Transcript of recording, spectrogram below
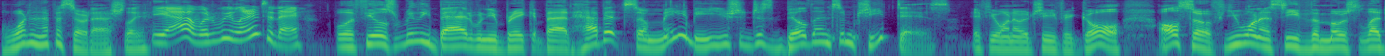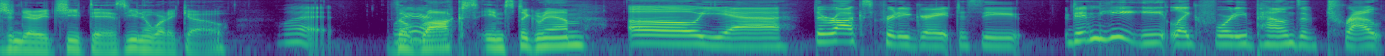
What an episode, Ashley. Yeah, what did we learn today? Well, it feels really bad when you break a bad habit, so maybe you should just build in some cheat days if you want to achieve your goal. Also, if you want to see the most legendary cheat days, you know where to go. What? The Where? Rock's Instagram. Oh, yeah. The Rock's pretty great to see. Didn't he eat like 40 pounds of trout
